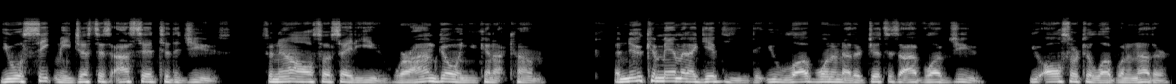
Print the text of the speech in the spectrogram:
You will seek me, just as I said to the Jews. So now I also say to you, where I am going, you cannot come. A new commandment I give to you, that you love one another just as I have loved you. You also are to love one another.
